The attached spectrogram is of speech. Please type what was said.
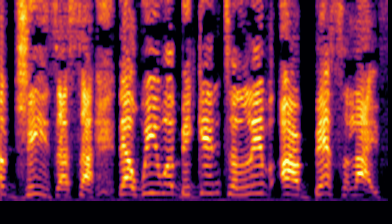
of Jesus that we will begin to live our best life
